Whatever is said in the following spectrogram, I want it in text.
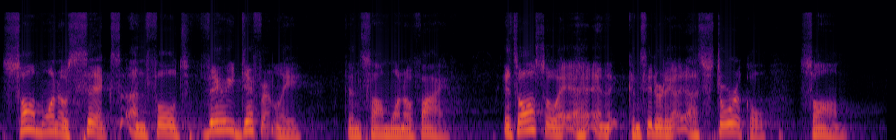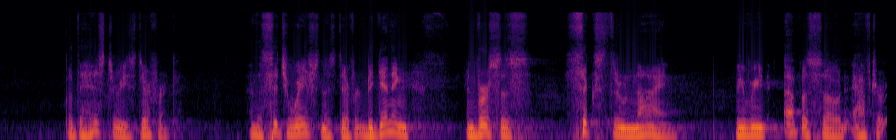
Psalm 106 unfolds very differently than Psalm 105. It's also a, a, considered a, historical psalm, but the history is different and the situation is different. Beginning in verses 6 through 9, we read episode after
